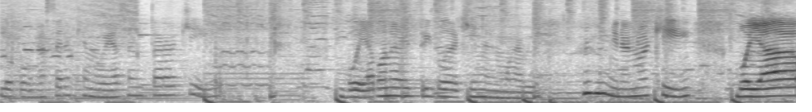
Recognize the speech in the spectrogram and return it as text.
lo que voy a hacer es que me voy a sentar aquí. Voy a poner el trípode aquí en el mueble. Mírenlo aquí. Voy a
